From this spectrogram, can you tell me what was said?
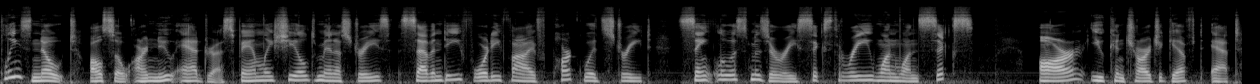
Please note also our new address Family Shield Ministries, 7045 Parkwood Street, St. Louis, Missouri 63116 or you can charge a gift at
